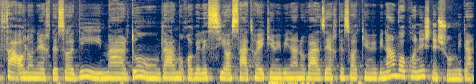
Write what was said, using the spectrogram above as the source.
فعالان اقتصادی مردم در مقابل سیاست هایی که می‌بینن و وضع اقتصاد که می‌بینن واکنش نشون میدن.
